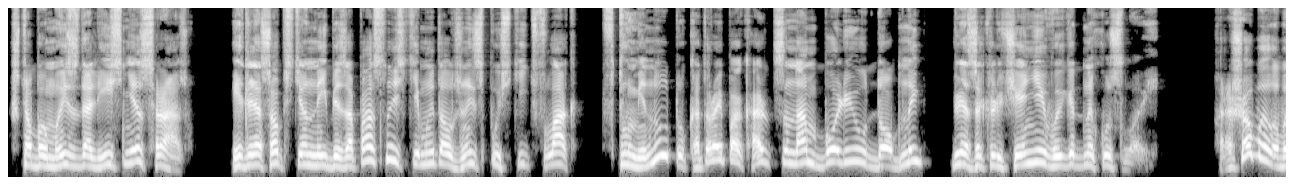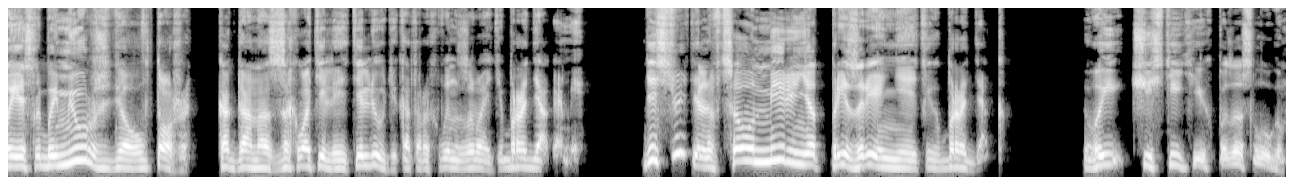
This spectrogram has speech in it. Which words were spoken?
чтобы мы сдались не сразу, и для собственной безопасности мы должны спустить флаг в ту минуту, которая покажется нам более удобной для заключения выгодных условий. Хорошо было бы, если бы Мюр сделал то же, когда нас захватили эти люди, которых вы называете бродягами. Действительно, в целом мире нет презрения этих бродяг. Вы чистите их по заслугам,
